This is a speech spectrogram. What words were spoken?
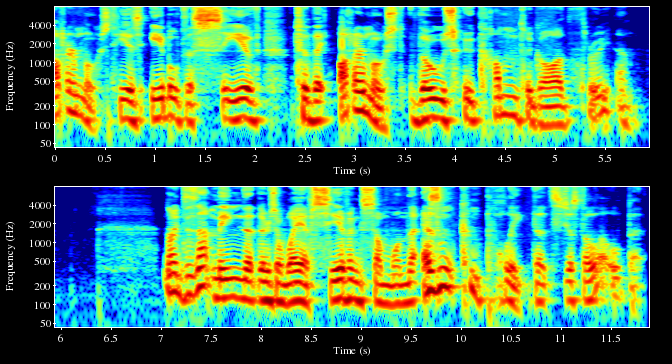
uttermost. He is able to save to the uttermost those who come to God through him. Now, does that mean that there's a way of saving someone that isn't complete, that's just a little bit?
